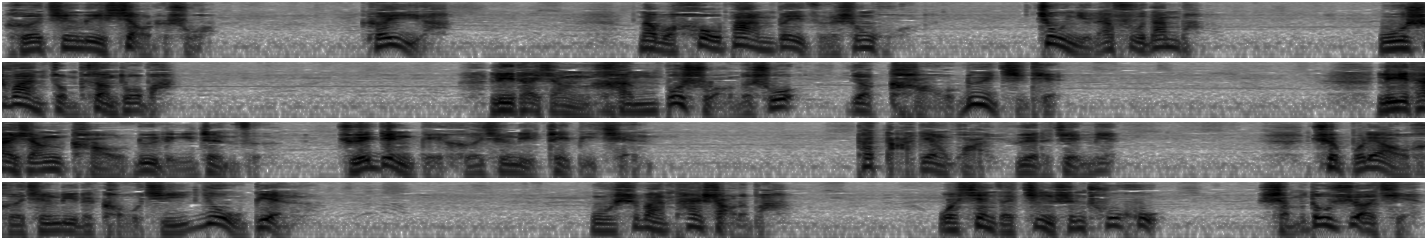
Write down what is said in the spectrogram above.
何清丽笑着说：“可以啊，那我后半辈子的生活就你来负担吧，五十万总不算多吧？”李泰祥很不爽地说。要考虑几天。李泰祥考虑了一阵子，决定给何清丽这笔钱。他打电话约了见面，却不料何清丽的口气又变了。五十万太少了吧？我现在净身出户，什么都需要钱，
